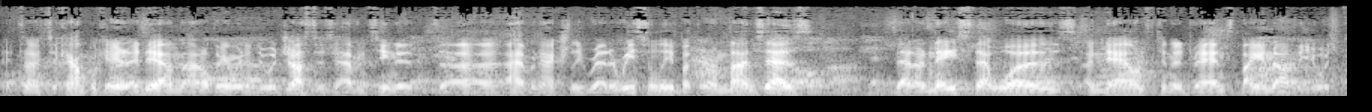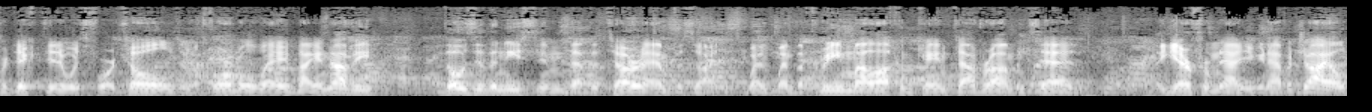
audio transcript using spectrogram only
It's a, it's a complicated idea. I'm not- I don't think I'm going to do it justice. I haven't seen it. Uh, I haven't actually read it recently. But the Ramban says that a nace that was announced in advance by a navi, it was predicted, it was foretold in a formal way by a navi. Those are the nisim that the Torah emphasizes. When, when the three malachim came to Avram and said, "A year from now, you're going to have a child,"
